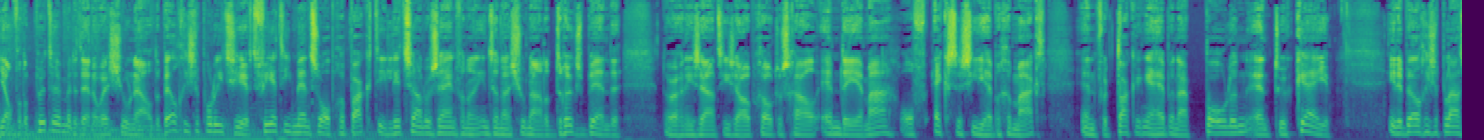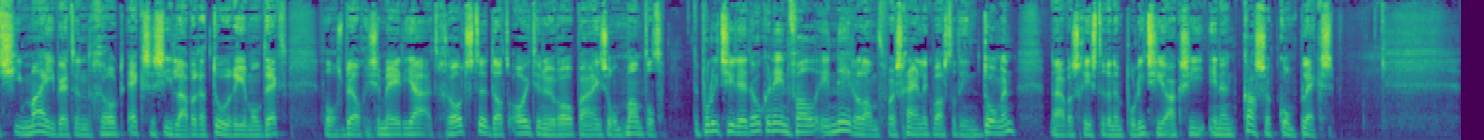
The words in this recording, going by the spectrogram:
Jan van der Putten met het NOS-journaal. De Belgische politie heeft 14 mensen opgepakt die lid zouden zijn van een internationale drugsbende. De organisatie zou op grote schaal MDMA of ecstasy hebben gemaakt en vertakkingen hebben naar Polen en Turkije. In de Belgische plaats Chimay werd een groot ecstasy-laboratorium ontdekt. Volgens Belgische media het grootste dat ooit in Europa is ontmanteld. De politie deed ook een inval in Nederland. Waarschijnlijk was dat in Dongen. Daar was gisteren een politieactie in een kassencomplex.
